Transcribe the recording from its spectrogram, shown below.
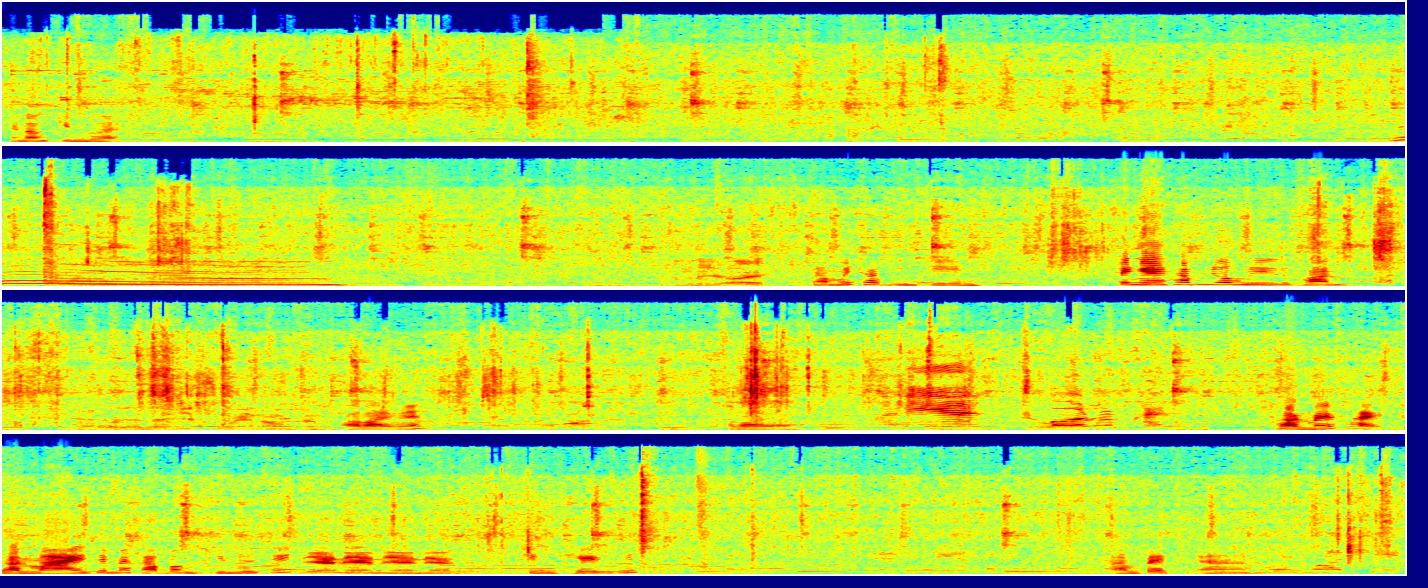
ให้น้องกินด้วยอืมไม่อร่อย น้องไม่ชอบกินครีม เป็นไงครับนมยูนิคอร์นก็อยากได้ที่ช่วยให้น้องจังอร่อยไหมอร่อยเหรออันนี้ช้อนไข่ช้อนไม้ไผ่ช้อนไม้ใช่ไหมครับลองชิมดูสิเนี่ยเนี่ยเนี่ยเนี่ยชิมเค้กสิอันเปกอ่าเพราะว่าเค้ก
